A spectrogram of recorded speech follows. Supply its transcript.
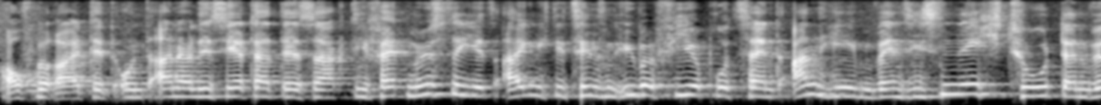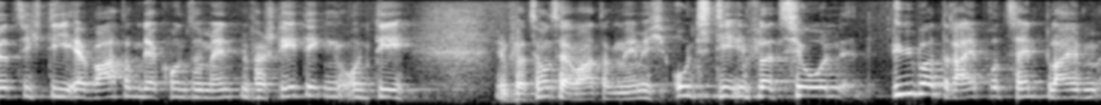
aufbereitet und analysiert hat, der sagt, die Fed müsste jetzt eigentlich die Zinsen über 4% anheben. Wenn sie es nicht tut, dann wird sich die Erwartung der Konsumenten verstetigen und die Inflationserwartung nämlich und die Inflation über 3% bleiben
